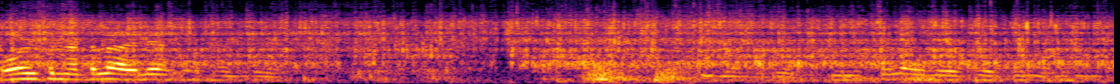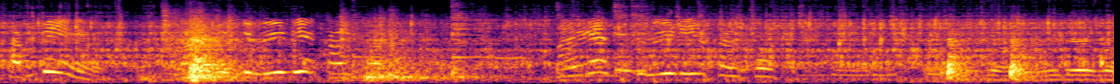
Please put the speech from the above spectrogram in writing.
போல்ட் நட்டெல்லாம் அதிலே தம்பி video call video call video call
